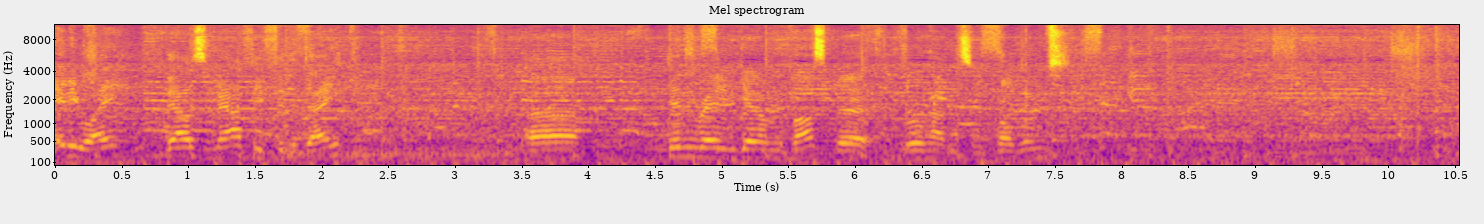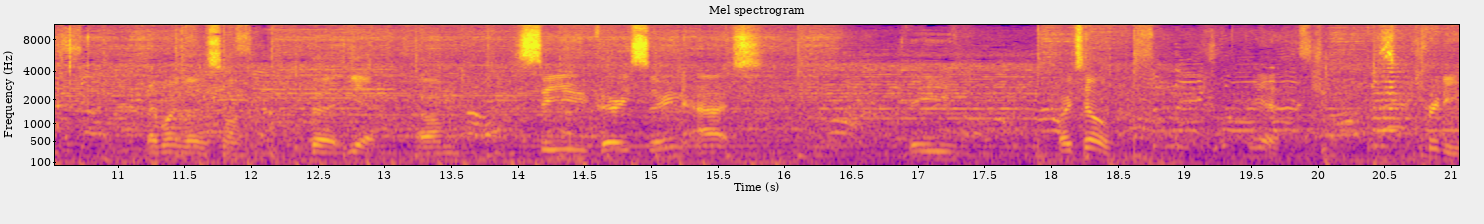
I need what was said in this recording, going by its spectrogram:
Anyway, that was Amalfi for the day. Uh, getting ready to get on the bus, but we're all having some problems. They won't let us on. But yeah, um, see you very soon at the hotel. Yeah, it's pretty.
